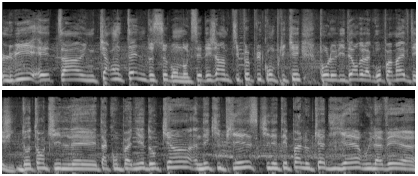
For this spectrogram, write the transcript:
lui, est à une quarantaine de secondes. Donc c'est déjà un petit peu plus compliqué pour le leader de la groupe AMA FDJ. D'autant qu'il est accompagné d'aucun équipier, ce qui n'était pas le cas d'hier où il avait euh,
